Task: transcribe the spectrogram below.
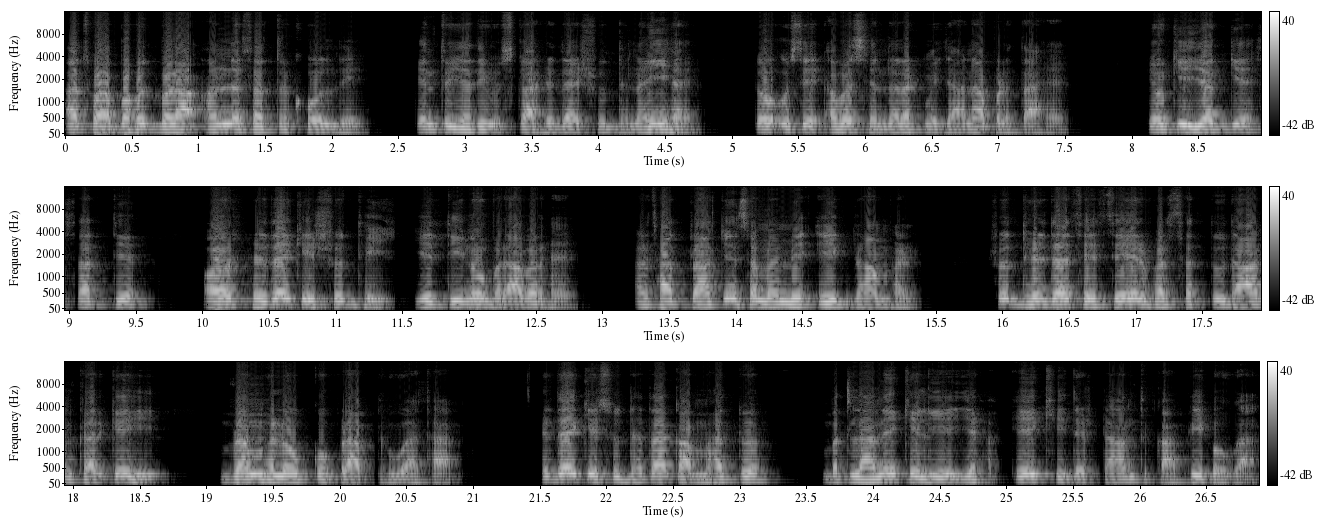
अथवा बहुत बड़ा अन्न सत्र खोल दे किंतु यदि उसका हृदय शुद्ध नहीं है तो उसे अवश्य नरक में जाना पड़ता है, क्योंकि यज्ञ, सत्य और हृदय की शुद्धि ये तीनों बराबर हैं। अर्थात प्राचीन समय में एक ब्राह्मण शुद्ध हृदय से शेर भर सत्तु दान करके ही ब्रह्मलोक को प्राप्त हुआ था। हृदय की शुद्धता का महत्व बतलाने के लिए यह एक ही दृष्टांत काफ़ी होगा।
